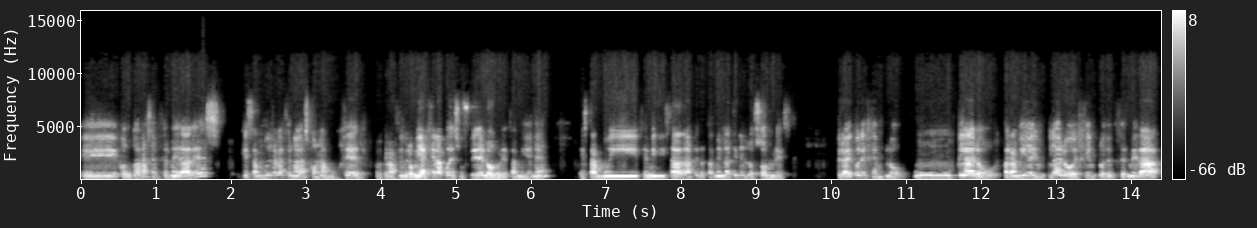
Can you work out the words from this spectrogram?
eh, con todas las enfermedades que están muy relacionadas con la mujer, porque la fibromialgia la puede sufrir el hombre también, ¿eh? Está muy feminizada, pero también la tienen los hombres pero hay, por ejemplo, un claro, para mí hay un claro ejemplo de enfermedad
